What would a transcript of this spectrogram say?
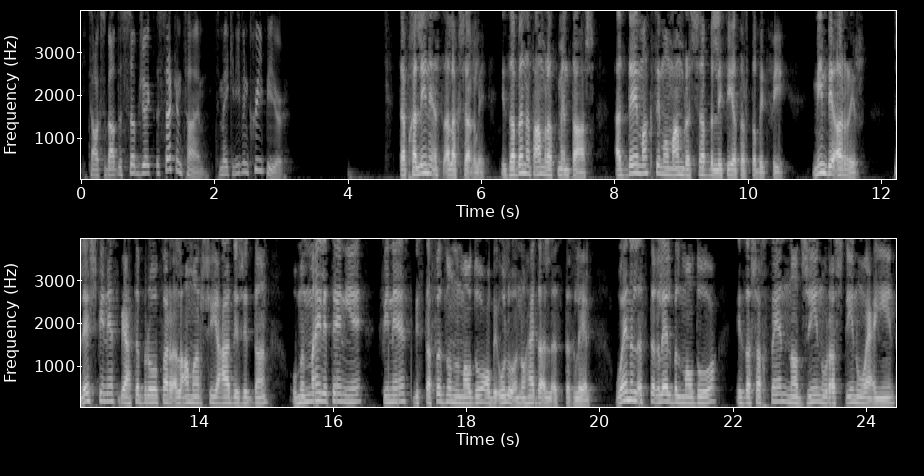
he talks about this subject a second time to make it even creepier. طيب خليني أسألك شغلة. إذا بنت عمرها 18 قد إيه ماكسيموم عمر الشاب اللي فيها ترتبط فيه؟ مين بيقرر؟ ليش في ناس بيعتبروا فرق العمر شيء عادي جدا؟ ومن ميلة تانية في ناس بيستفزهم الموضوع وبيقولوا إنه هذا الاستغلال. وين الاستغلال بالموضوع؟ إذا شخصين ناضجين وراشدين وواعيين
